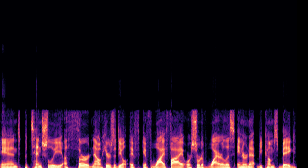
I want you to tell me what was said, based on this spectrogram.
and potentially a third. Now, here's the deal: if if Wi-Fi or sort of wireless internet becomes big,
